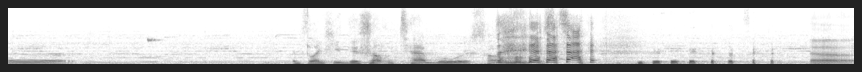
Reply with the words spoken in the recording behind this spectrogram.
Uh, it's like she did something taboo or something. uh,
